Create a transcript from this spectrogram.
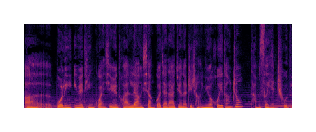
呃柏林音乐厅管弦乐团亮相国家大剧院的这场音乐会当中，他们所演出的。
